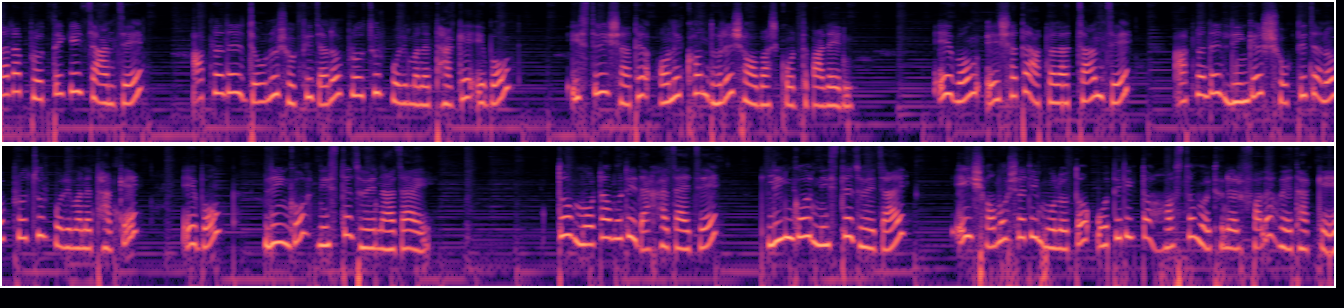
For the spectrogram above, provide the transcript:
তারা প্রত্যেকেই চান যে আপনাদের যৌন শক্তি যেন প্রচুর পরিমাণে থাকে এবং স্ত্রীর সাথে অনেকক্ষণ ধরে সহবাস করতে পারেন। এবং এর সাথে আপনারা চান যে আপনাদের লিঙ্গের শক্তি যেন প্রচুর পরিমাণে থাকে এবং লিঙ্গ নিস্তেজ হয়ে না যায়। তো মোটামুটি দেখা যায় যে লিঙ্গ নিস্তেজ হয়ে যায়, এই সমস্যাটি মূলত অতিরিক্ত হস্তমৈথুনের ফলে হয়ে থাকে।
